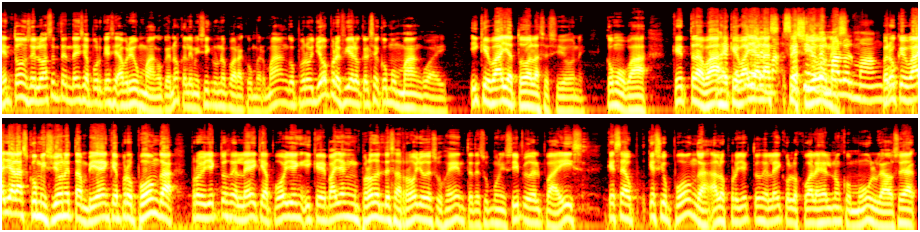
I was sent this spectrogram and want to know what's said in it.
Entonces lo hacen tendencia porque se abrió un mango, que no, que el hemiciclo no es para comer mango, pero yo prefiero que él se coma un mango ahí y que vaya a todas las sesiones. ¿Cómo va? Que trabaje, ¿Pero que vaya a las sesiones. malo el mango? Pero que vaya a las comisiones también, que proponga proyectos de ley que apoyen y que vayan en pro del desarrollo de su gente, de su municipio, del país, que se, que se oponga a los proyectos de ley con los cuales él no comulga, o sea,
